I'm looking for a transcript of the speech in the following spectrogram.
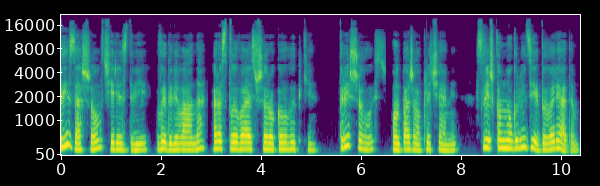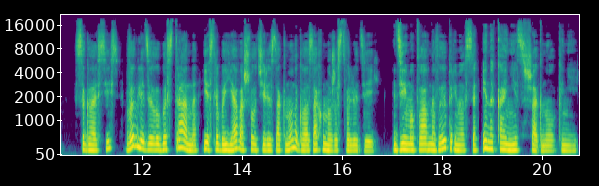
«Ты зашел через дверь», – выдавила она, расплываясь в широкой улыбке. «Пришлось», – он пожал плечами. «Слишком много людей было рядом. Согласись, выглядело бы странно, если бы я вошел через окно на глазах множества людей». Дима плавно выпрямился и, наконец, шагнул к ней.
